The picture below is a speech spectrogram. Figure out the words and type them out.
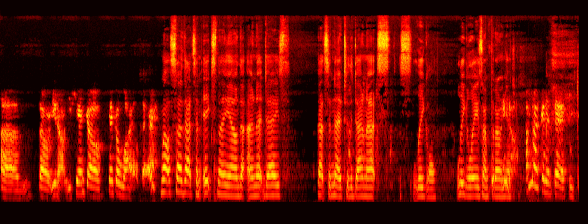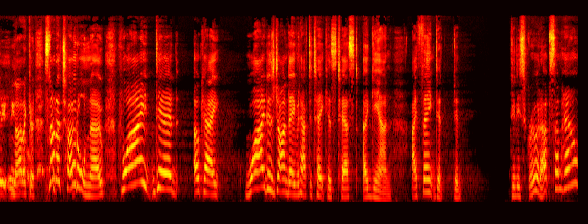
Um, so you know you can't go can't go wild there. Well, so that's an ixnay on the donut days. That's a no to the donuts legal legalese I'm throwing you. Know, I'm not going to say completely. Not no. a. It's not a total no. Why did okay? Why does John David have to take his test again? I think did did did he screw it up somehow?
